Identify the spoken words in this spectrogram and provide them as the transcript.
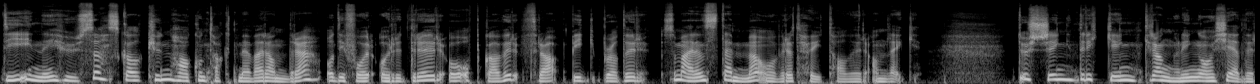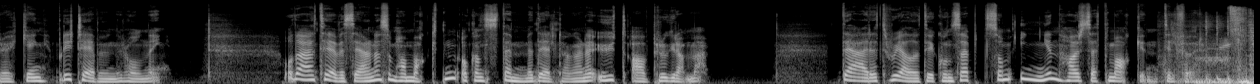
De inne i huset skal kun ha kontakt med hverandre, og de får ordrer og oppgaver fra Big Brother, som er en stemme over et høyttaleranlegg. Dusjing, drikking, krangling og kjederøyking blir TV-underholdning. Og det er TV-seerne som har makten og kan stemme deltakerne ut av programmet. Det er et reality-konsept som ingen har sett maken til før.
